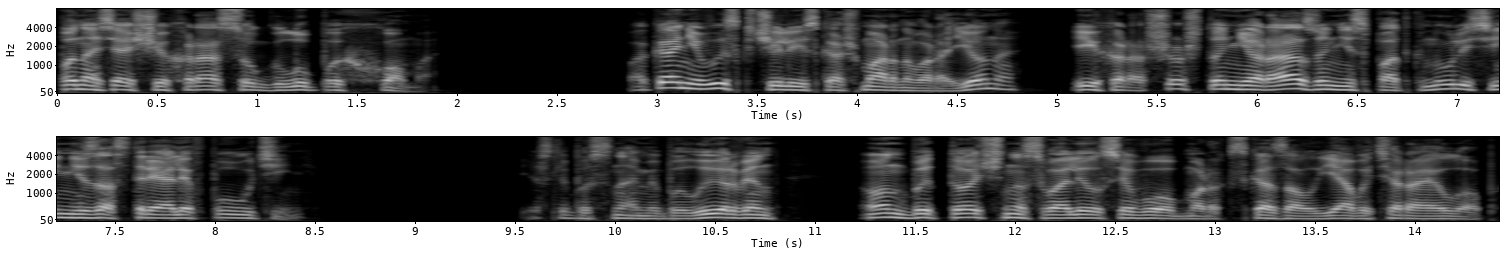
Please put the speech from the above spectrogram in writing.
поносящих расу глупых хома. Пока не выскочили из кошмарного района, и хорошо, что ни разу не споткнулись и не застряли в паутине. Если бы с нами был Ирвин, он бы точно свалился в обморок, сказал я, вытирая лоб.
